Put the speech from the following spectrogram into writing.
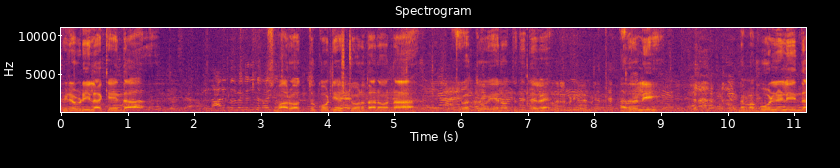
ಪಿ ಡಬ್ಲ್ಯೂ ಡಿ ಇಲಾಖೆಯಿಂದ ಸುಮಾರು ಹತ್ತು ಕೋಟಿಯಷ್ಟು ಅನುದಾನವನ್ನು ಇವತ್ತು ಏನು ತಂದಿದ್ದೇವೆ. ಅದರಲ್ಲಿ ನಮ್ಮ ಬೋಳ್ನಹಳ್ಳಿಯಿಂದ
